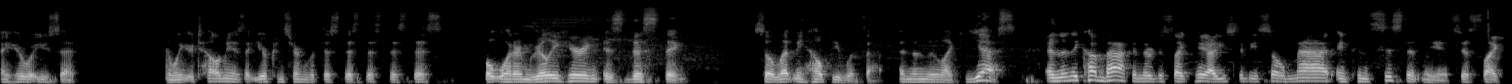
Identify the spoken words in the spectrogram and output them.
"I hear what you said, and what you're telling me is that you're concerned with this, this, this, this, this, but what I'm really hearing is this thing." So let me help you with that. And then they're like, yes. And then they come back and they're just like, hey, I used to be so mad. And consistently, it's just like,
